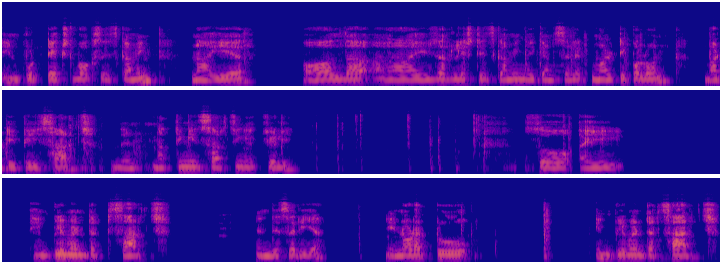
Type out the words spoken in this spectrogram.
input text box is coming. Now here all the uh, user list is coming. We can select multiple one but if we search then nothing is searching actually. So I implement that search in this area. In order to implement that search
